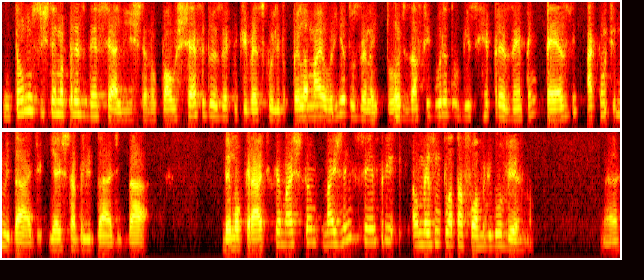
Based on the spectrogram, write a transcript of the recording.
Então, no sistema presidencialista, no qual o chefe do executivo é escolhido pela maioria dos eleitores, a figura do vice representa, em tese, a continuidade e a estabilidade da democrática, mas, mas nem sempre a mesma plataforma de governo. Né?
